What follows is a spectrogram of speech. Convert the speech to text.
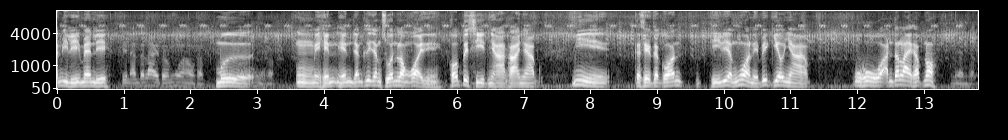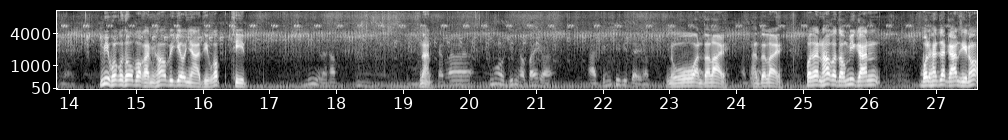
นอีหลีแมนอีหลีเป็นอันตรายต่องัวเฮาครับมือโอ้โหครับอืมไม่เห็นเห็นยังคือยังสวนลองอ้อยนี่ เขาไปฉีดหญ้าคาหญ้ามีเกษตรกรที่เลี้ยงงัวนี่ไปเกี่ยวหญ้าโอ้โหอันตรายครับเนาะแม่นครับแม่นมีผลกระทบบ่กันเขาไปเกี่ยวหญ้าที่เขาฉีดนี่แหละครับนั่น กันว่างัวกินเข้าไปก็ อาจถึงชีวิตได้ครับโอ้อันตราย อันตราย เพราะฉะนั้นเขาก็ต้องมีการบริหารจัดการสิเนาะ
